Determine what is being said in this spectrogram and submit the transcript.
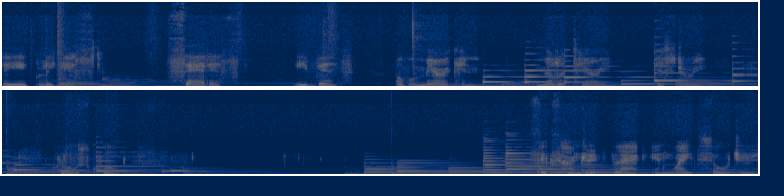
the bleakest, saddest events of American military history. Close quote. Six hundred black and white soldiers.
